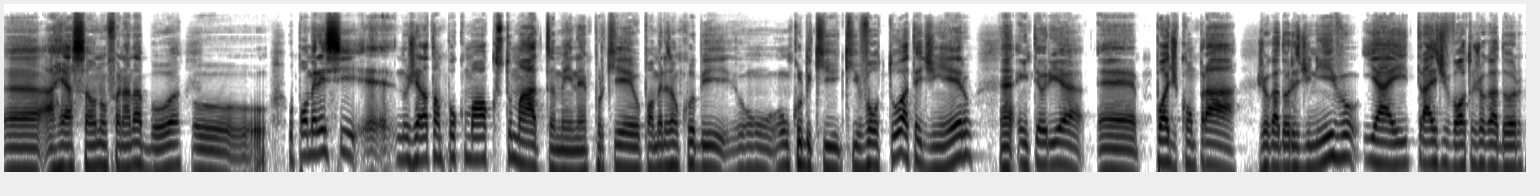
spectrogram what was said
uh, a reação não foi nada boa. O, o palmeirense, eh, no geral, está um pouco mal acostumado também, né? Porque o Palmeiras é um clube, um, um clube que, que voltou a ter dinheiro. Uh, em teoria, uh, pode comprar jogadores de nível e aí traz de volta um jogador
